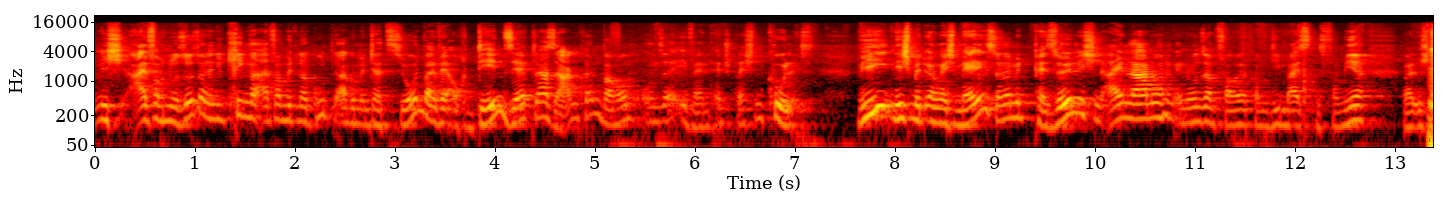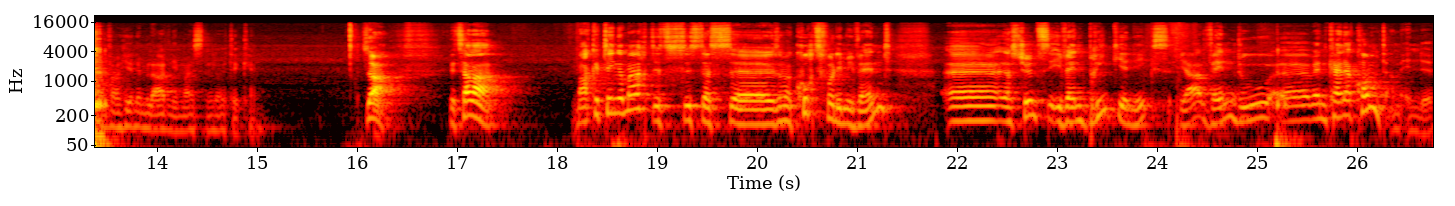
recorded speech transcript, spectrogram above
nicht einfach nur so, sondern die kriegen wir einfach mit einer guten Argumentation, weil wir auch denen sehr klar sagen können, warum unser Event entsprechend cool ist. Wie? Nicht mit irgendwelchen Mailings, sondern mit persönlichen Einladungen. In unserem Fall kommen die meistens von mir, weil ich einfach hier in dem Laden die meisten Leute kenne. So, jetzt haben wir Marketing gemacht. Jetzt ist das, äh, sind wir kurz vor dem Event. Äh, das schönste Event bringt dir nichts, ja, wenn du, äh, wenn keiner kommt am Ende.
